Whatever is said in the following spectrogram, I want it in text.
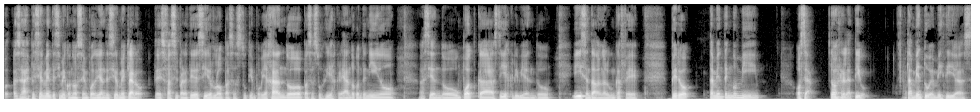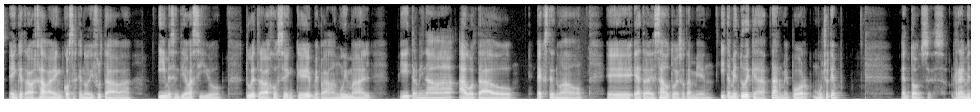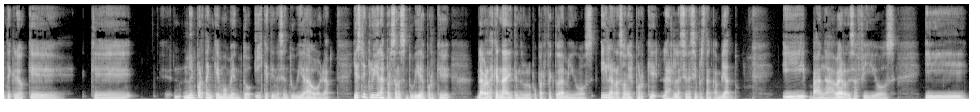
o sea, especialmente si me conocen, podrían decirme, claro, es fácil para ti decirlo, pasas tu tiempo viajando, pasas tus días creando contenido, haciendo un podcast y escribiendo y sentado en algún café. Pero también tengo mi... O sea, todo es relativo. También tuve mis días en que trabajaba en cosas que no disfrutaba y me sentía vacío. Tuve trabajos en que me pagaban muy mal y terminaba agotado, extenuado. Eh, he atravesado todo eso también y también tuve que adaptarme por mucho tiempo. Entonces, realmente creo que, que no importa en qué momento y qué tienes en tu vida ahora, y esto incluye las personas en tu vida, porque la verdad es que nadie tiene el grupo perfecto de amigos, y la razón es porque las relaciones siempre están cambiando, y van a haber desafíos, y,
